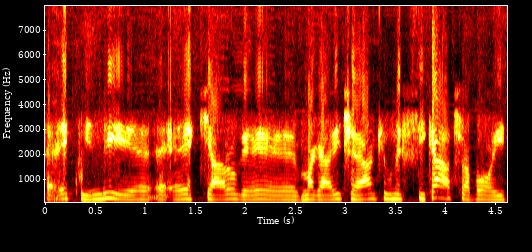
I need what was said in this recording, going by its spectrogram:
eh, e quindi è, è, chiaro che magari c'è anche un'efficacia poi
